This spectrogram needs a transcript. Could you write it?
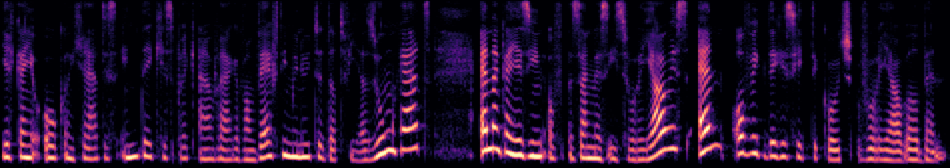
Hier kan je ook een gratis intakegesprek aanvragen van 15 minuten dat via Zoom gaat. En dan kan je zien of zangles iets voor jou is en of ik de geschikte coach voor jou wel ben.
